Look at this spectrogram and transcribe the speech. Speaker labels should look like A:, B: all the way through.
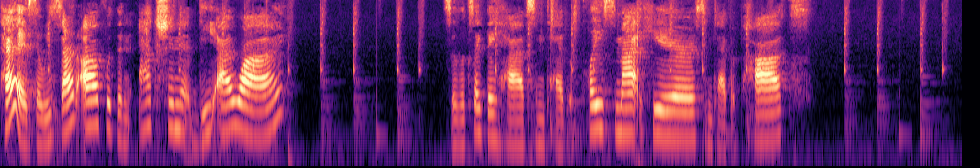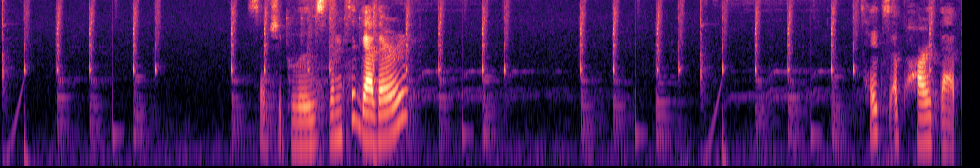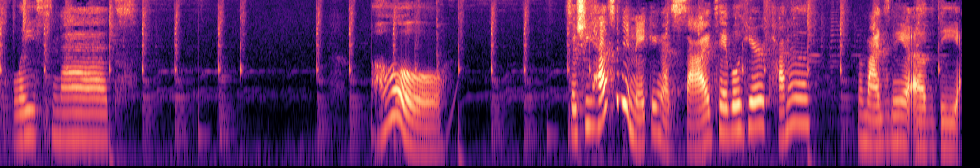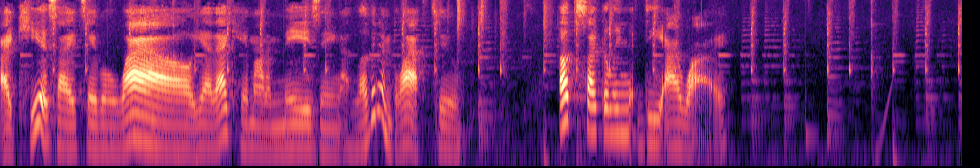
A: Okay, so we start off with an action DIY. So it looks like they have some type of placemat here, some type of pot. So she glues them together. Takes apart that placemat. Oh. So she has to be making a side table here, kind of Reminds me of the IKEA side table. Wow. Yeah, that came out amazing. I love it in black too. Upcycling DIY.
